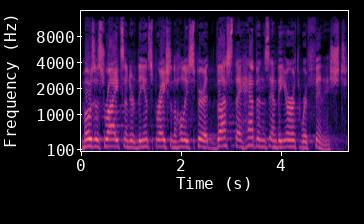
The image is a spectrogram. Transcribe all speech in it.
Moses writes under the inspiration of the Holy Spirit, Thus the heavens and the earth were finished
